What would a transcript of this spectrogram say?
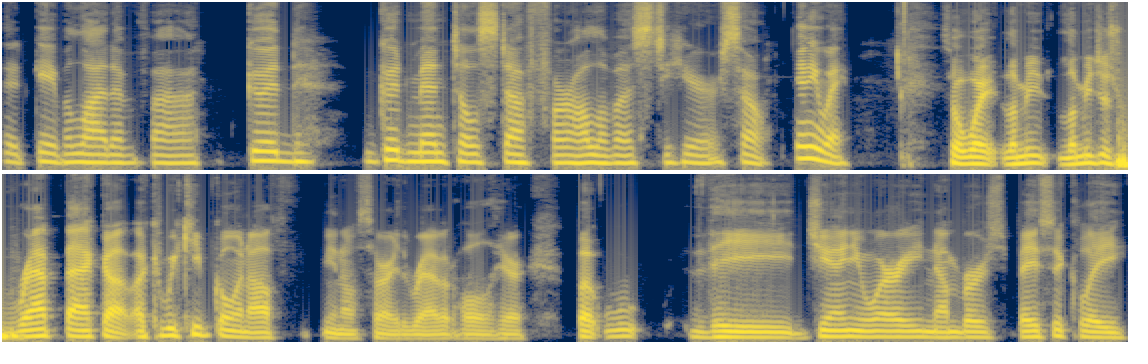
that gave a lot of uh, good good mental stuff for all of us to hear. So anyway, so wait, let me let me just wrap back up. Uh, can we keep going off? You know, sorry, the rabbit hole here, but w- the January numbers basically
